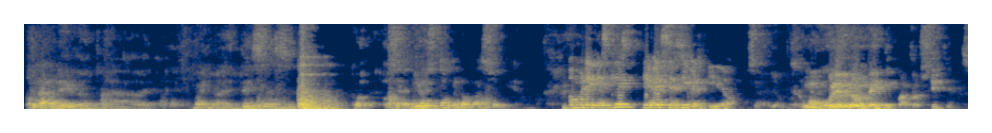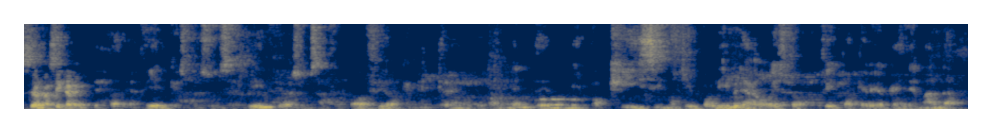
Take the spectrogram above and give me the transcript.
Otra anécdota. a ver. Bueno, esas... O sea, yo esto me lo paso bien. Hombre, es que debe ser divertido. O sea, yo como un culebrón 24-7, o sea, básicamente. podría decir que esto es un servicio, es un sacerdocio, que me entreno totalmente, en mi poquísimo tiempo libre hago esto, en fin, porque veo que hay demanda.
